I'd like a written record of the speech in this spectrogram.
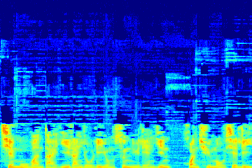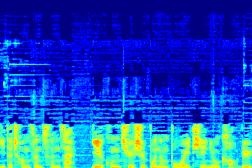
千慕万代依然有利用孙女联姻。换取某些利益的成分存在，叶空却是不能不为铁牛考虑。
